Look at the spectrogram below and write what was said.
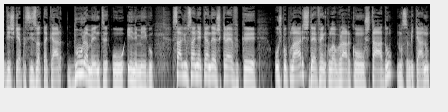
Diz que é preciso atacar duramente o inimigo. Sálio Sanha Canda escreve que os populares devem colaborar com o Estado moçambicano,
